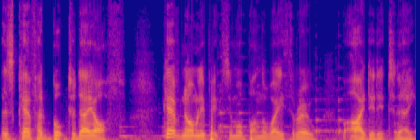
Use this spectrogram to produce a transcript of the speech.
as Kev had booked a day off. Kev normally picks him up on the way through, but I did it today.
